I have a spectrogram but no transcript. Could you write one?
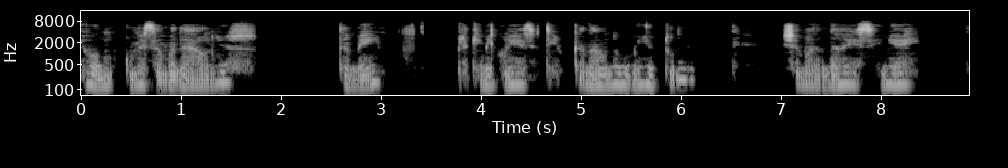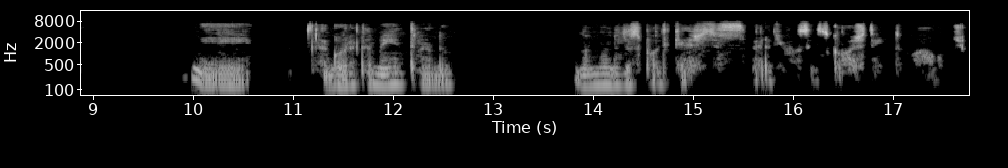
Eu vou começar a mandar áudios também. Para quem me conhece, eu tenho um canal no YouTube chamado da SMR. E agora também entrando no mundo dos podcasts. Espero que vocês gostem do áudio.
